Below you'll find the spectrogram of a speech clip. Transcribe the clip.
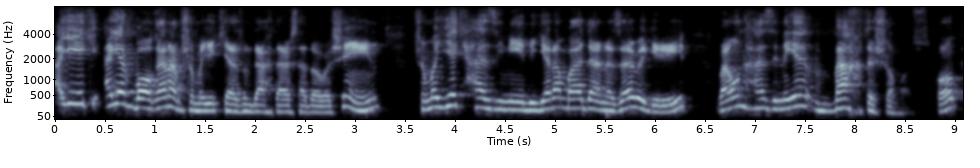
اگر یکی اگر واقعا هم شما یکی از اون 10 درصد ها باشین شما یک هزینه دیگر هم باید در نظر بگیرید و اون هزینه وقت شماست. خب؟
